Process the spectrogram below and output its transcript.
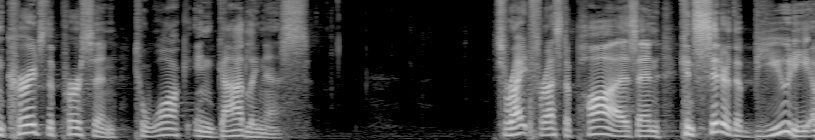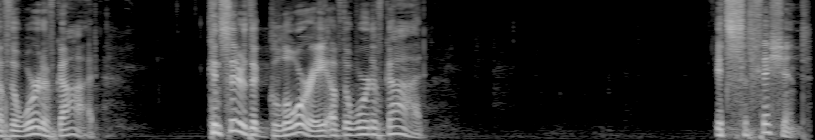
Encourage the person to walk in godliness. It's right for us to pause and consider the beauty of the Word of God. Consider the glory of the Word of God. It's sufficient.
